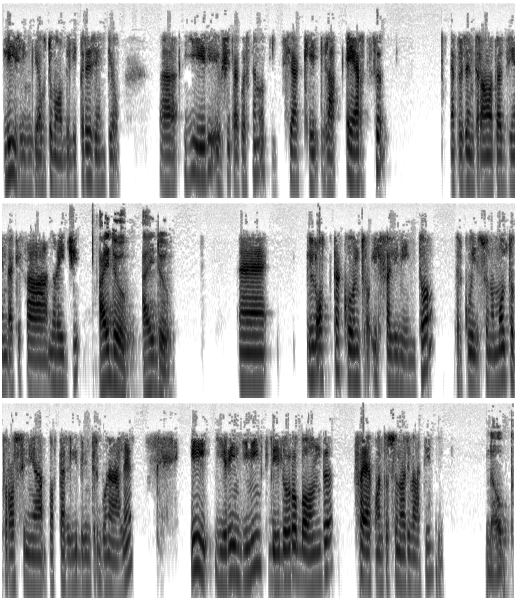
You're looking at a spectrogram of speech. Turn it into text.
leasing di automobili. Per esempio, eh, ieri è uscita questa notizia che la Hertz, è presente la nota azienda che fa noleggi, I do, I do. Eh, lotta contro il fallimento, per cui sono molto prossimi a portare i libri in tribunale e i rendimenti dei loro bond, sai a quanto sono arrivati? Nope.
